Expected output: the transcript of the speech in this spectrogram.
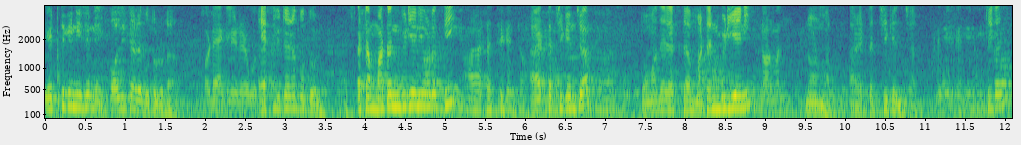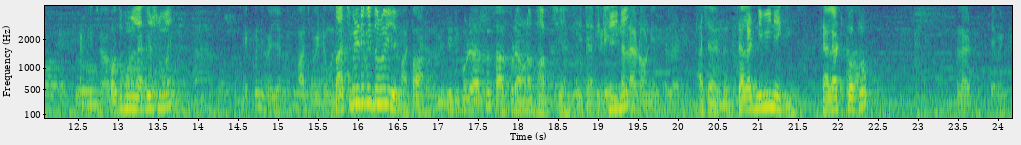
এর থেকে নিচে নেই ক লিটারের বোতল ওটা? ওটা এক লিটার বোতল এক লিটারের বোতল। একটা মাটন বিরিয়ানি অর্ডার দিই। আর একটা চিকেন চাপ আর একটা চিকেন চাপ তোমাদের একটা মাটন বিরিয়ানি নর্মাল নর্মাল আর একটা চিকেন চাপ চিকেন ঠিক আছে? তো? কতক্ষণ লাগবে সময়? এক্ষুনি হয়ে যাবে। পাঁচ মিনিটের মধ্যে পাঁচ মিনিটের ভিতর হয়ে যাবে? পাঁচ বাহ রেডি করে আসো তারপরে আমরা ভাবছি আগে। এটা আগে খেয়ে নিই। স্যালাড অনিয়ন স্যালাড আচ্ছা স্যালাড নিবি নাকি? স্যালাড কত? স্যালাড সেভেন্টি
